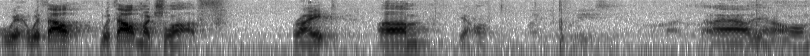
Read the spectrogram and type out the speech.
wi- without, without much love, right? Um, you know, well, you know,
